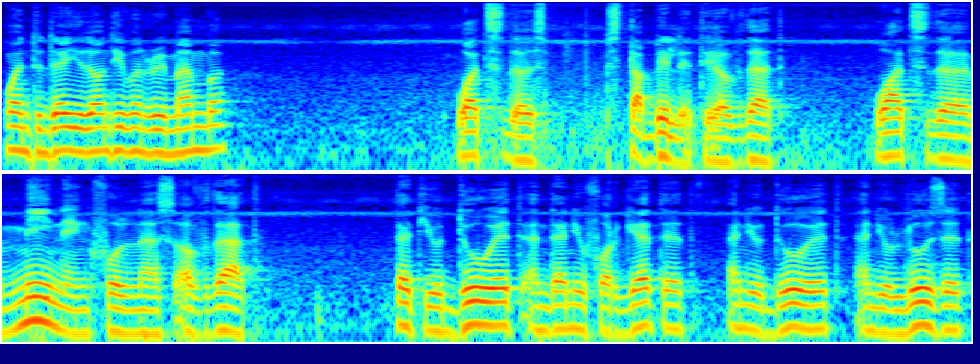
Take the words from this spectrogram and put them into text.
when today you don't even remember? What's the stability of that? What's the meaningfulness of that? That you do it and then you forget it, and you do it and you lose it,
